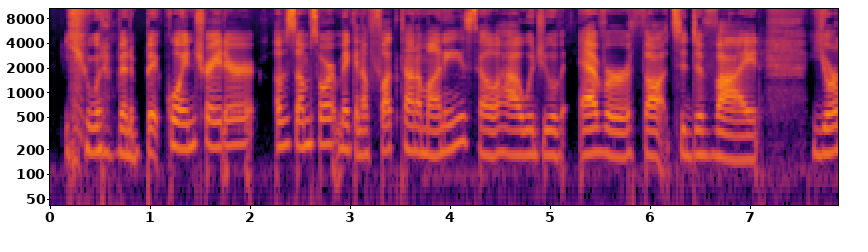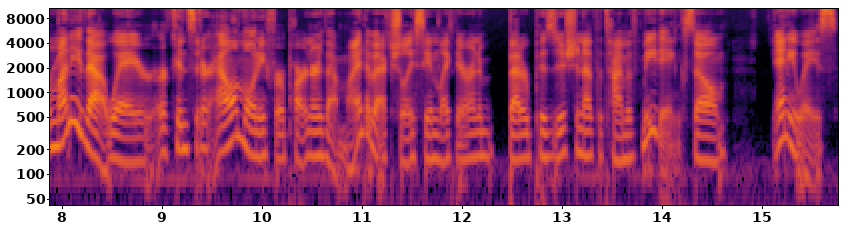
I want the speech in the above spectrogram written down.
you would have been a Bitcoin trader of some sort, making a fuck ton of money. So, how would you have ever thought to divide your money that way or, or consider alimony for a partner that might have actually seemed like they're in a better position at the time of meeting. So, anyways,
